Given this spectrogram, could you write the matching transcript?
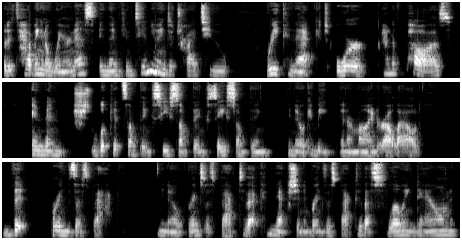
but it's having an awareness and then continuing to try to reconnect or kind of pause and then look at something, see something, say something, you know, it can be in our mind or out loud that brings us back, you know, brings us back to that connection and brings us back to that slowing down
